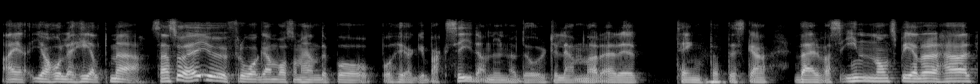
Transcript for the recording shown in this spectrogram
Ja, jag, jag håller helt med. Sen så är ju frågan vad som händer på, på högerbacksidan nu när Doherty lämnar. Är det tänkt att det ska värvas in någon spelare här.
